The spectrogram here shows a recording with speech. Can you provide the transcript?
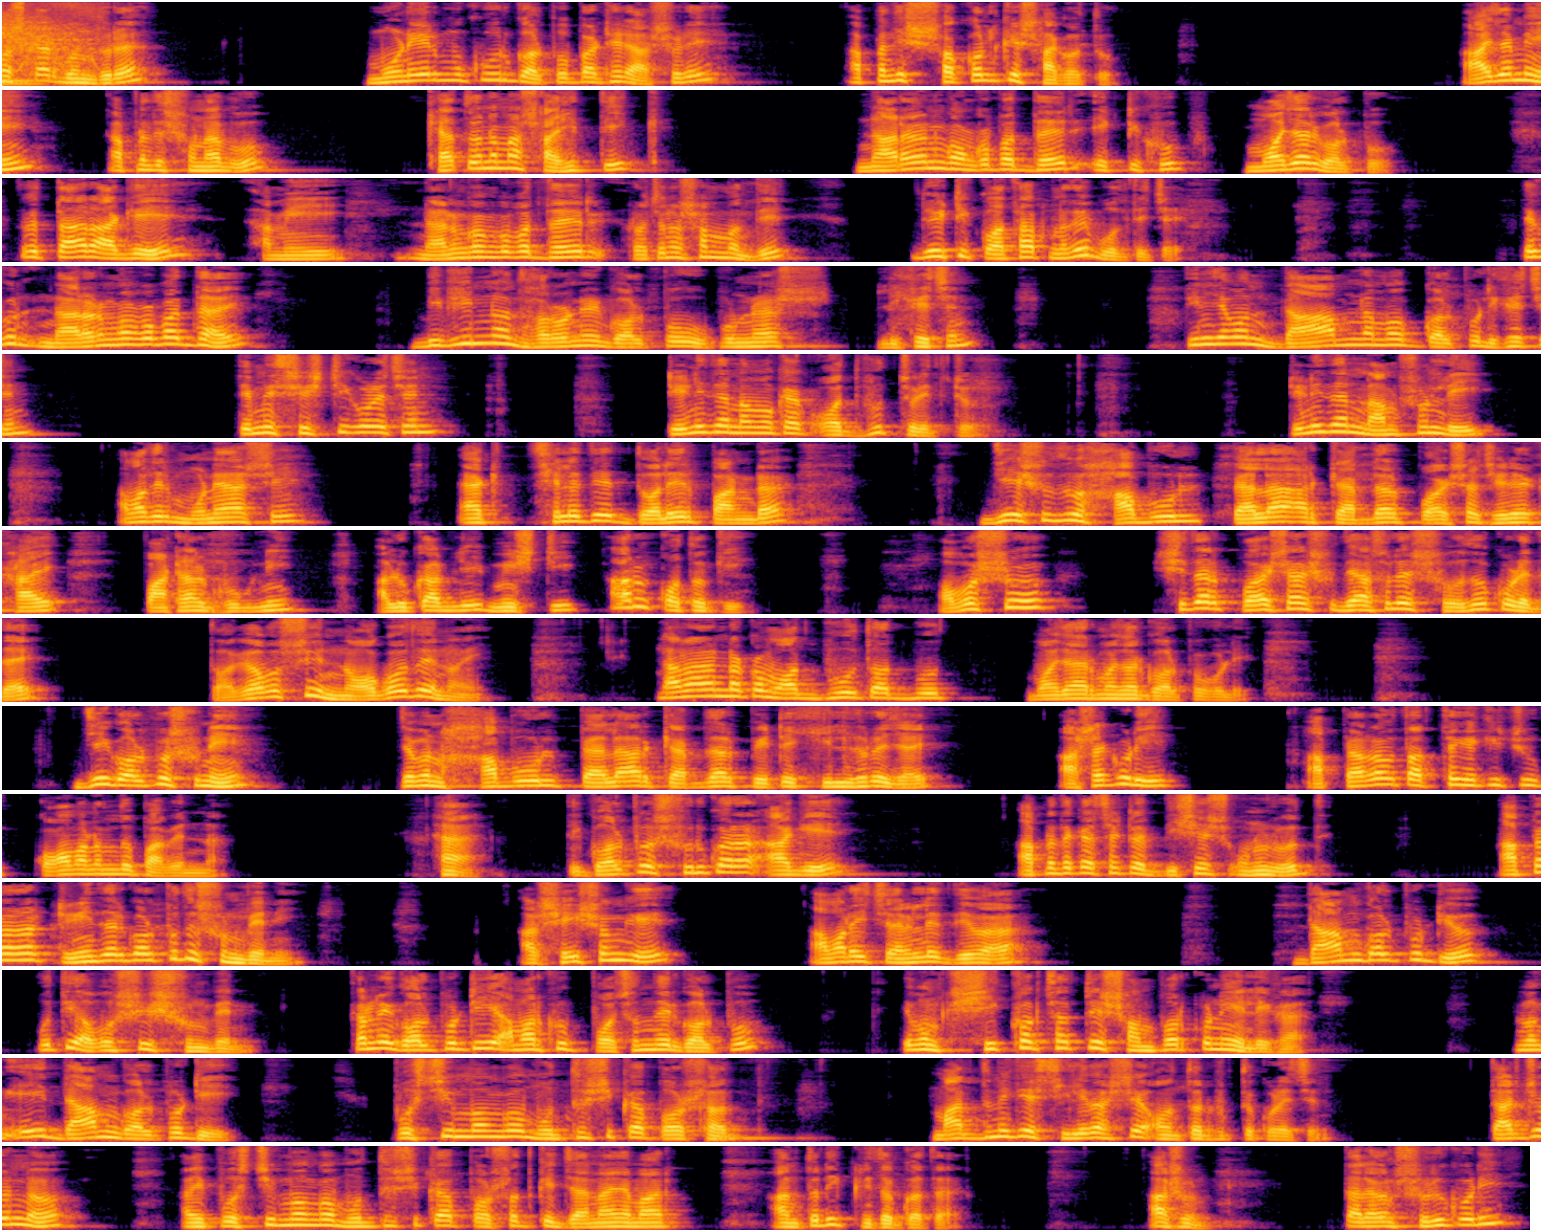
নমস্কার বন্ধুরা। মনের মুকুর গল্প পাঠের আসরে আপনাদের সকলকে স্বাগত। আজ আমি আপনাদের শোনাব খ্যাতনামা সাহিত্যিক নারায়ণ গঙ্গোপাধ্যায়ের একটি খুব মজার গল্প। তবে তার আগে আমি নারায়ণ গঙ্গোপাধ্যায়ের রচনা সম্বন্ধে দু একটি কথা আপনাদের বলতে চাই। দেখুন, নারায়ণ গঙ্গোপাধ্যায় বিভিন্ন ধরনের গল্প, উপন্যাস লিখেছেন। তিনি যেমন দাম নামক গল্প লিখেছেন, তেমনি সৃষ্টি করেছেন টেনিদা নামক এক অদ্ভুত চরিত্র। টেনিদার নাম শুনলেই আমাদের মনে আসে এক ছেলেদের দলের পাণ্ডা যে শুধু হাবুল প্যালা আর ক্যাবলার পয়সা ঝেড়ে খায় পাঁঠার ঘুগনি, আলু কাবলি, মিষ্টি আরও কত কি। অবশ্য সে তার পয়সা সুদে আসলে শোধও করে দেয়, তবে অবশ্যই নগদে নয়। নানান রকম অদ্ভুত অদ্ভুত মজার মজার গল্প বলে। যে গল্প শুনে যেমন হাবুল, প্যালার ক্যাবলার পেটে খিল ধরে যায়, আশা করি আপনারাও তার থেকে কিছু কম আনন্দ পাবেন না। হ্যাঁ গল্প শুরু করার আগে আপনাদের কাছে একটা বিশেষ অনুরোধ। আপনারা ট্রেনিদার গল্প তো শুনবেনই। আর সেই সঙ্গে আমার এই চ্যানেলে দেওয়া দাম গল্পটিও অতি অবশ্যই শুনবেন। কারণ এই গল্পটি আমার খুব পছন্দের গল্প। এবং শিক্ষক ছাত্রের সম্পর্ক নিয়ে লেখা। এবং এই দাম গল্পটি পশ্চিমবঙ্গ মধ্যশিক্ষা পর্ষদ মাধ্যমিকের সিলেবাসে অন্তর্ভুক্ত করেছেন। তার জন্য আমি পশ্চিমবঙ্গ মধ্যশিক্ষা পর্ষদকে জানাই আমার আন্তরিক কৃতজ্ঞতা। আসুন, তাহলে এখন শুরু করি।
